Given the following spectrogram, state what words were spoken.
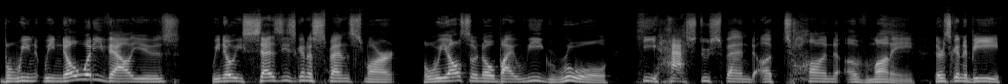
but we we know what he values. We know he says he's going to spend smart, but we also know by league rule he has to spend a ton of money. There's going to be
